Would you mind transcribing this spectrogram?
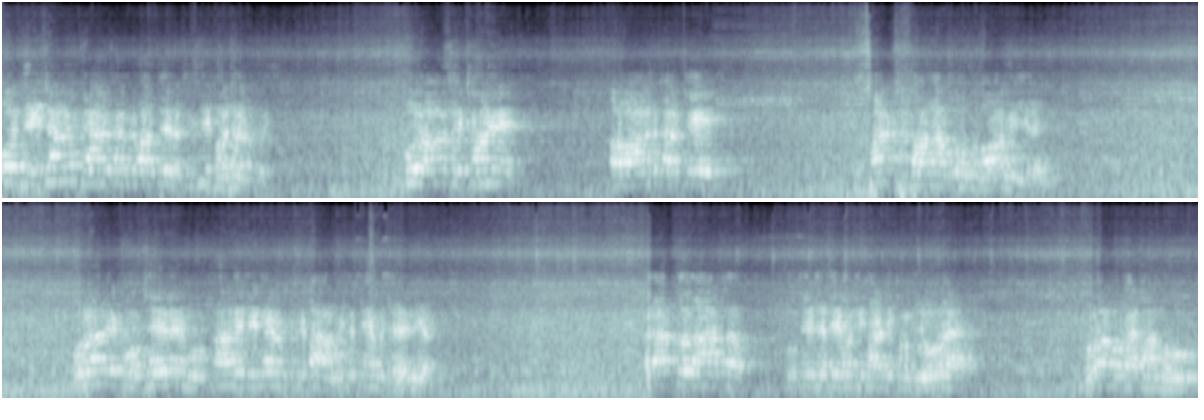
ਉਹ ਬੀਜਾਂ ਨੂੰ ਪਿਆਰ ਕਰਨ ਵਾਸਤੇ ਰੱਖੀ ਸੀ ਬਜਟ ਕੋਈ। ਉਹ ਰਾਜ ਸਿੱਖਾਂ ਨੇ ਆਵਾਜ਼ ਕਰਕੇ 60 ਸਾਲਾਂ ਤੋਂ ਬਾਹਰ ਨਹੀਂ ਰਹੇ। ਉਹਨਾਂ ਦੇ ਕੋਠੇ ਨੇ ਮੋਟਰਾਂ ਨੇ ਜਿਹੜੀਆਂ ਘਟਾ ਵੀ ਦਿੱਤੀਆਂ ਬਚਾਈਆਂ ਰਾਤੋਂ ਰਾਤ ਉੱਤੇ ਜਥੇਬੰਦੀ ਸਾਡੀ ਕਮਜ਼ੋਰ ਹੈ। ਥੋੜਾ ਮੋਟਾ ਕੰਮ ਹੋਊ।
